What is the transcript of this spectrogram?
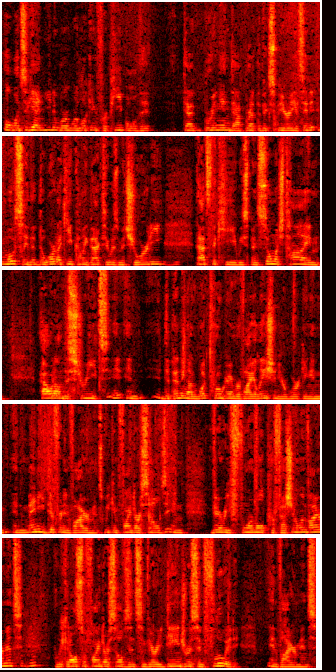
Well, once again, you know, we're, we're looking for people that, that bring in that breadth of experience. And it, mostly, the, the word I keep coming back to is maturity. That's the key. We spend so much time out on the streets, and depending on what program or violation you're working in, in many different environments. We can find ourselves in very formal professional environments. Mm-hmm. And we can also find ourselves in some very dangerous and fluid environments.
